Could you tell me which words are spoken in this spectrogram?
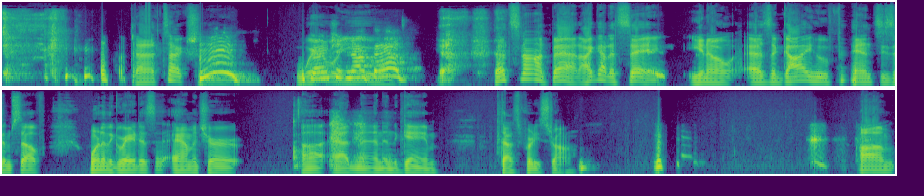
That's actually where Actually were not bad. Yeah, that's not bad. I gotta say, you know, as a guy who fancies himself one of the greatest amateur uh, ad men in the game, that's pretty strong. Um,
